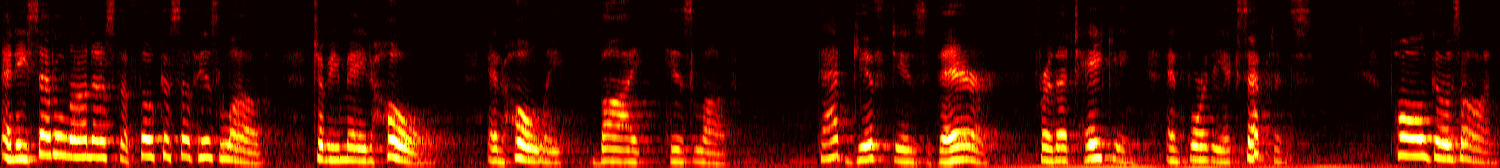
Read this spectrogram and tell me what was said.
and He settled on us the focus of His love to be made whole and holy by His love. That gift is there for the taking and for the acceptance. Paul goes on.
